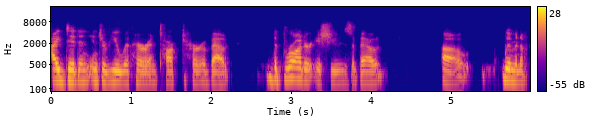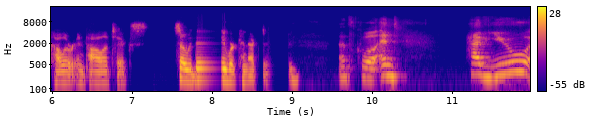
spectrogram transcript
I did an interview with her and talked to her about the broader issues about uh, women of color in politics. So they, they were connected. That's cool. And have you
